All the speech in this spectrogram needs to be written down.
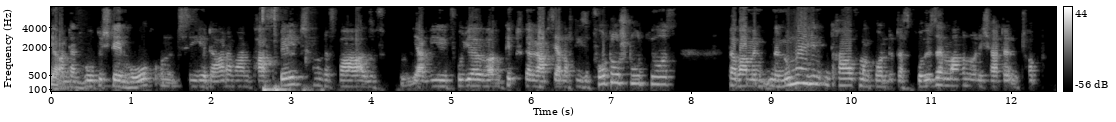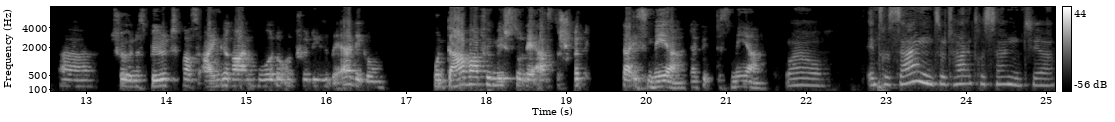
Ja, und dann hob ich den hoch und siehe da, da war ein Passbild und das war also, ja, wie früher gab es ja noch diese Fotostudios. Da war eine Nummer hinten drauf, man konnte das größer machen und ich hatte ein top äh, schönes Bild, was eingerahmt wurde und für diese Beerdigung. Und da war für mich so der erste Schritt, da ist mehr, da gibt es mehr. Wow. Interessant, total interessant, ja.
